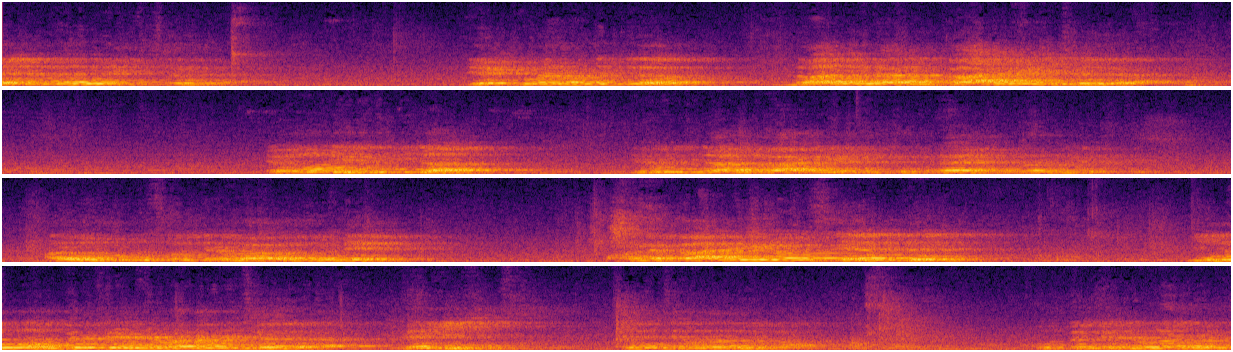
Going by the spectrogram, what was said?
ஏழு பேர் எடுத்து சொன்னார் எட்டு உணர்வுகளுக்கு நான்கு நான்கு காரணிகளை சொல்கிறார் இருபத்தி நாலு. இருபத்தி நாலு காரணிகள் இருக்கின்றன உணர்வு இருக்கு. அது ஒவ்வொரு சூத்திரமாக வந்துவிட்டு அந்த காரணிகளோடு சேர்ந்து இன்னும் முப்பத்தி ரெண்டு உணர்வுகள் சேர்ந்தார் வேரியேஷன் சின்ன சின்ன உணர்வு இருக்கலாம் முப்பத்தி ரெண்டு உணர்வுகள்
